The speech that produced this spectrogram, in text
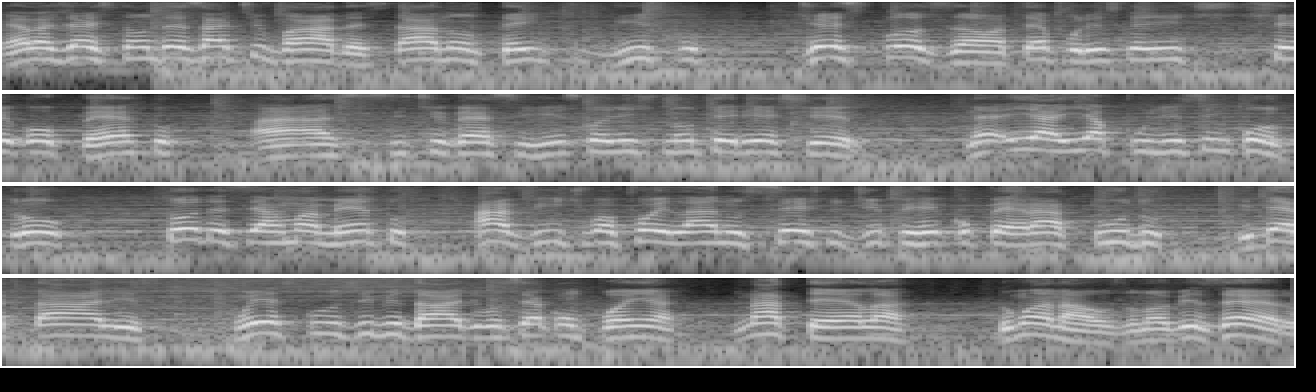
elas já estão desativadas, tá? Não tem risco de explosão. Até por isso que a gente chegou perto. Se tivesse risco, a gente não teria chego. Né? E aí a polícia encontrou todo esse armamento. A vítima foi lá no sexto DIP recuperar tudo. E detalhes, com exclusividade, você acompanha na tela do Manaus 90.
